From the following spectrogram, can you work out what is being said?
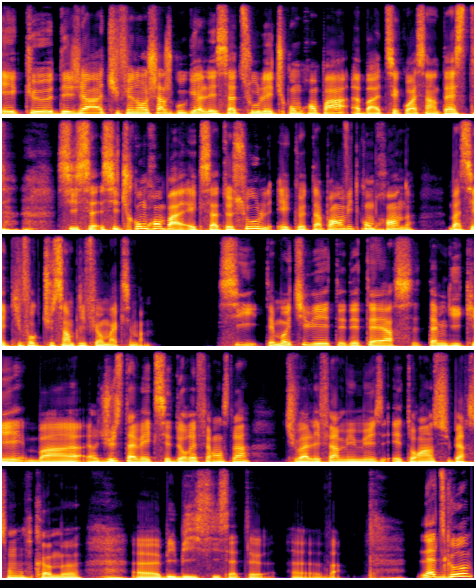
et que déjà tu fais une recherche Google et ça te saoule et tu comprends pas, eh bah tu sais quoi, c'est un test. si, si tu comprends pas et que ça te saoule et que tu n'as pas envie de comprendre, bah c'est qu'il faut que tu simplifies au maximum. Si tu es motivé, tu es déter, t'aimes geeker, bah, juste avec ces deux références-là, tu vas aller faire Mumuse et tu auras un super son comme euh, euh, Bibi si ça te euh, va. Let's go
